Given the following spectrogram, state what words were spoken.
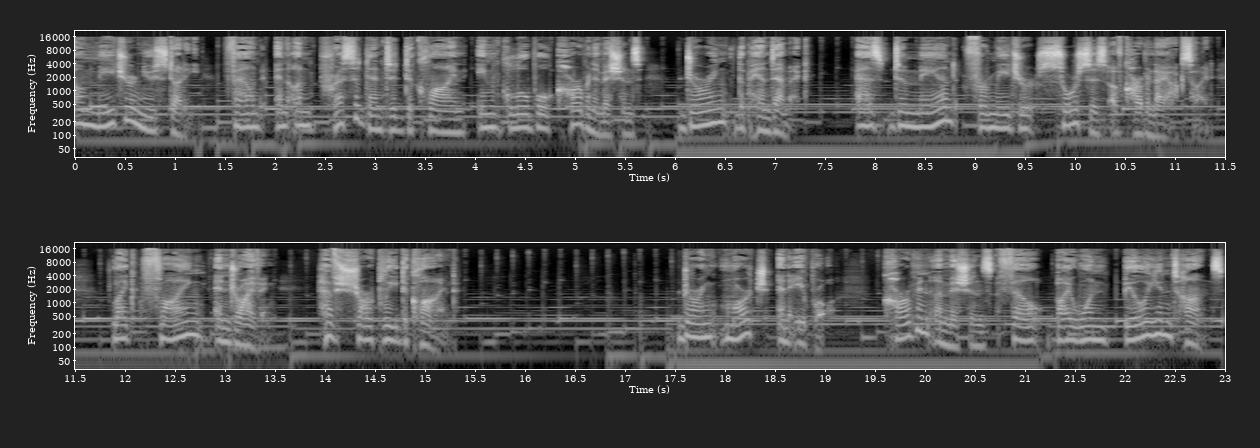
a major new study found an unprecedented decline in global carbon emissions during the pandemic as demand for major sources of carbon dioxide like flying and driving, have sharply declined. During March and April, carbon emissions fell by 1 billion tons,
